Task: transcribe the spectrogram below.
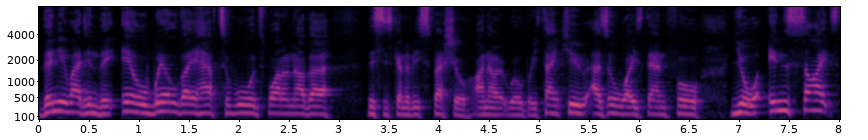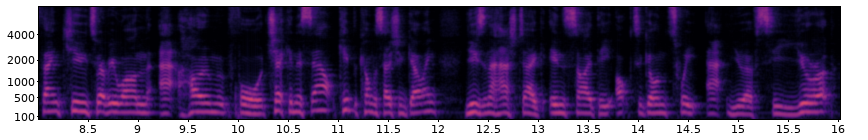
Then you add in the ill will they have towards one another. This is going to be special. I know it will be. Thank you, as always, Dan, for your insights. Thank you to everyone at home for checking this out. Keep the conversation going using the hashtag Inside the Octagon. Tweet at UFC Europe.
